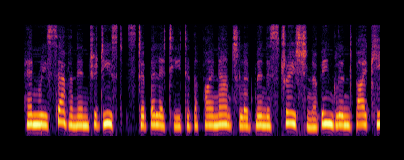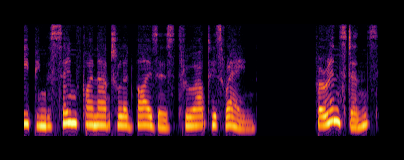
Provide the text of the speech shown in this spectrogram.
Henry VII introduced stability to the financial administration of England by keeping the same financial advisers throughout his reign. For instance,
